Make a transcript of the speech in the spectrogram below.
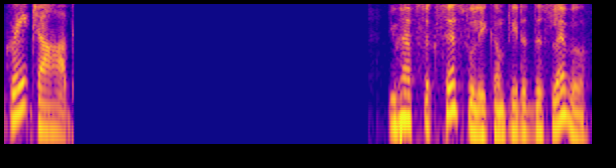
Great job. You have successfully completed this level.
